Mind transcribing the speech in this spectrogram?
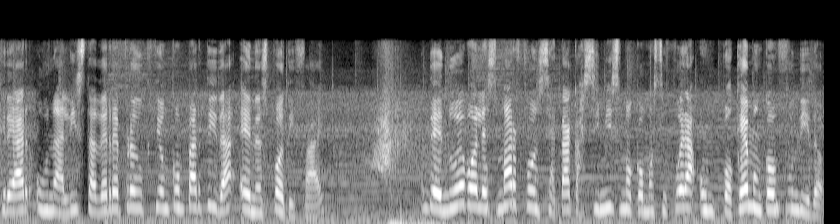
crear una lista de reproducción compartida en Spotify. De nuevo el smartphone se ataca a sí mismo como si fuera un Pokémon confundido.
